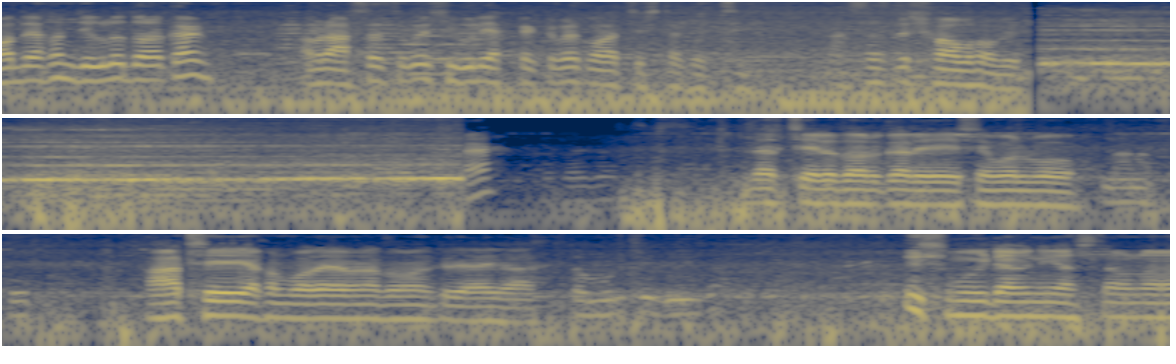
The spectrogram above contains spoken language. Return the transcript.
আমাদের এখন যেগুলো দরকার আমরা আস্তে আস্তে করে সেগুলি একটা একটা করে করার চেষ্টা করছি। আস্তে আস্তে সব হবে। হ্যাঁ? যাচ্ছে এটা দরকারে এসে বলব। আছে এখন বলা যাবে না তোমাকে জায়গা। ইস মুভিটা আমি নিয়ে আসলাম না।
